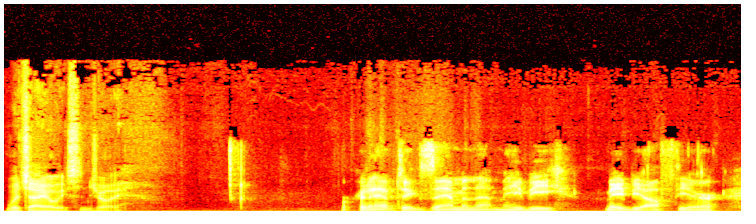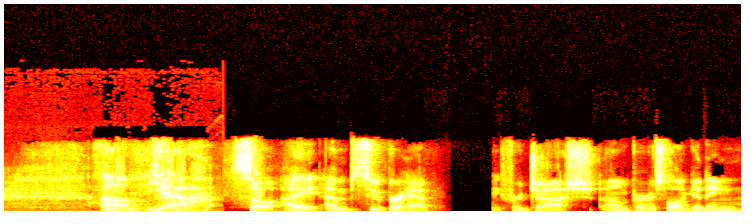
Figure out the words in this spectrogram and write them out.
which I always enjoy. We're gonna have to examine that maybe maybe off the air. Um, yeah, so I I'm super happy for Josh. Um, first of all, getting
